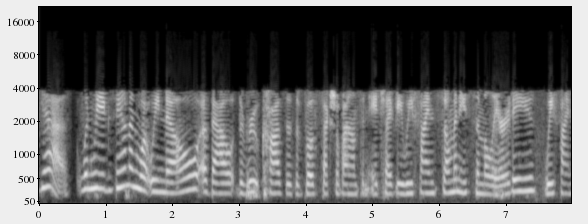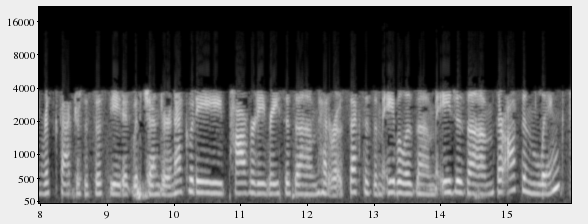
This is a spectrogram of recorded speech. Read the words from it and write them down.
Yes. When we examine what we know about the root causes of both sexual violence and HIV, we find so many similarities. We find risk factors associated with gender inequity, poverty, racism, heterosexism, ableism, ageism. They're often linked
